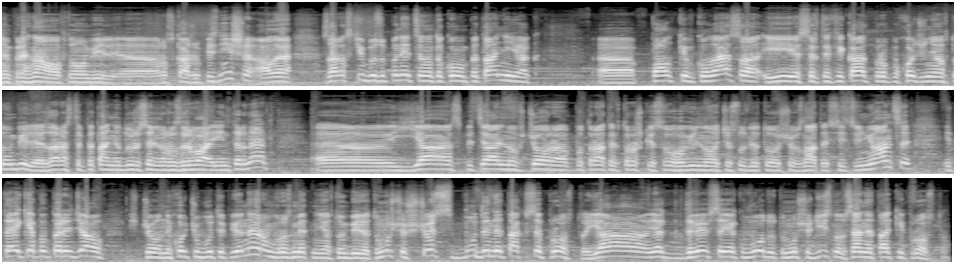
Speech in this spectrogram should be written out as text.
не пригнав автомобіль, е, розкажу пізніше, але зараз хотів би зупинитися на такому питанні, як палки в колеса і сертифікат про походження автомобіля. Зараз це питання дуже сильно розриває інтернет. Е, Я спеціально вчора потратив трошки свого вільного часу для того, щоб знати всі ці нюанси. І так як я попереджав, що не хочу бути піонером в розмитненні автомобіля, тому що щось буде не так все просто. Я як дивився як в воду, тому що дійсно все не так і просто.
